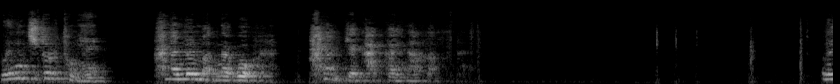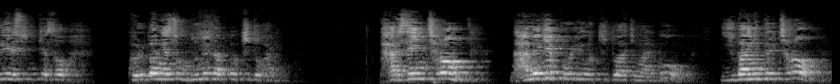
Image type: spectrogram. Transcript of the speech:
우리는 기도를 통해 하나님을 만나고 하나님께 가까이 나아갑니다. 오늘 예수님께서 골방에서 문을 닫고 기도하라고 바리새인처럼 남에게 보이고 기도하지 말고 이방인들처럼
